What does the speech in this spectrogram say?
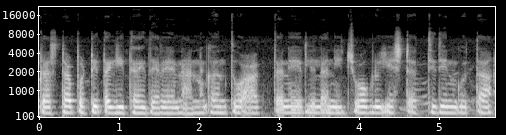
ಕಷ್ಟಪಟ್ಟು ತೆಗಿತಾ ಇದ್ದಾರೆ. ನನಗಂತೂ ಆಗ್ತಾನೇ ಇರಲಿಲ್ಲ. ನಿಜವಾಗ್ಲೂ ಎಷ್ಟು ಹತ್ತಿದ್ದೀನಿ ಗೊತ್ತಾ?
